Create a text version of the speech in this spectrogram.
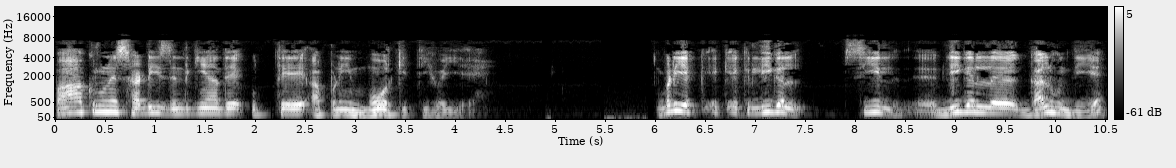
ਪਾਕ ਰੂ ਨੇ ਸਾਡੀ ਜ਼ਿੰਦਗੀਆਂ ਦੇ ਉੱਤੇ ਆਪਣੀ ਮੋਹਰ ਕੀਤੀ ਹੋਈ ਹੈ ਬੜੀ ਇੱਕ ਇੱਕ ਇੱਕ ਲੀਗਲ ਸੀਲ, ਲੀਗਲ ਗੱਲ ਹੁੰਦੀ ਹੈ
